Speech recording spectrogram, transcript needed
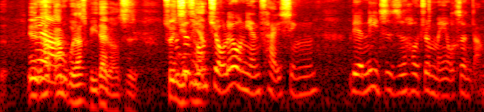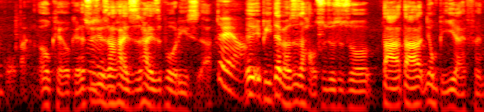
的，因为他他们国家是比例代表制，所以你是从九六年采行联立制之后就没有政党过半。OK OK，那实际上他也是他也是破历史啊。对啊，因为比例代表制的好处就是说，大家大家用比例来分，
